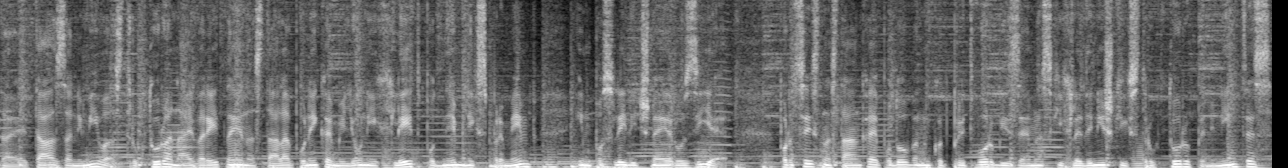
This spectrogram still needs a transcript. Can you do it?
da je ta zanimiva struktura najverjetneje nastala po nekaj milijonih let podnebnih sprememb in posledične erozije. Proces nastanka je podoben kot pri tvorbi zemljskih ledeniških struktur Penintes,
